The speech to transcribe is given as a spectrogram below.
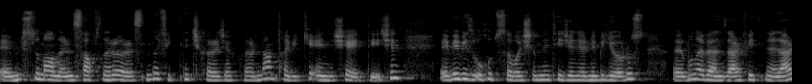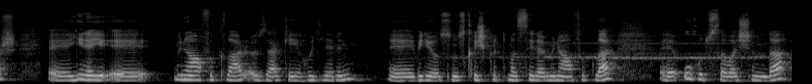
E, Müslümanların safları arasında fitne çıkaracaklarından tabii ki endişe ettiği için e, ve biz Uhud Savaşı'nın neticelerini biliyoruz. E, buna benzer fitneler e, yine e, münafıklar özellikle Yahudilerin e, biliyorsunuz kışkırtmasıyla münafıklar e, Uhud Savaşı'nda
